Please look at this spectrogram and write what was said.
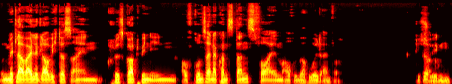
Und mittlerweile glaube ich, dass ein Chris Godwin ihn aufgrund seiner Konstanz vor allem auch überholt einfach. Deswegen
